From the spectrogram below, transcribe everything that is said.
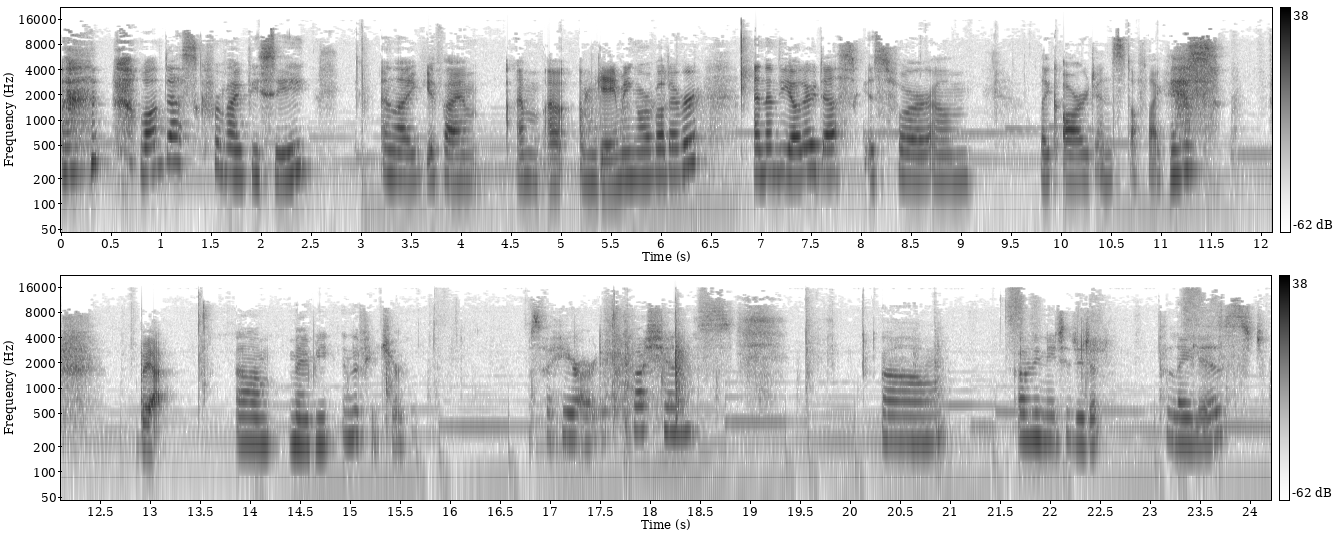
one desk for my PC, and like if I'm I'm I'm gaming or whatever, and then the other desk is for um, like art and stuff like this. but yeah, um, maybe in the future. So here are the questions. Um, only need to do the playlist.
